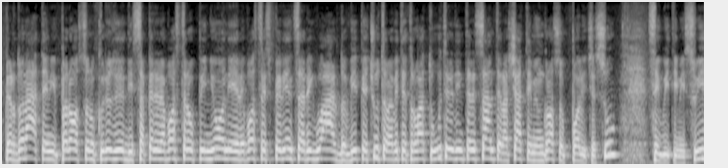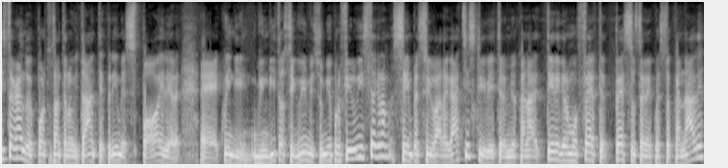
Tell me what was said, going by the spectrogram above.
perdonatemi però sono curioso di sapere le vostre opinioni e le vostre esperienze al riguardo. Vi è piaciuto l'avete trovato utile ed interessante lasciatemi un grosso pollice su. Seguitemi su Instagram dove porto tante novità anteprime spoiler. Eh, quindi vi invito a seguirmi sul mio profilo Instagram. Sempre se vi va ragazzi iscrivetevi al mio canale Telegram offerte per sostenere questo canale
